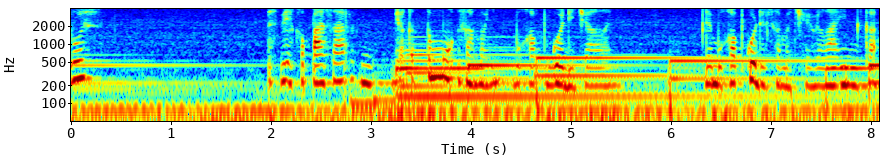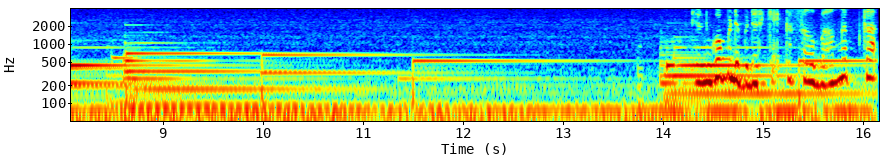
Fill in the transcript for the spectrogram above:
terus pas dia ke pasar dia ketemu sama bokap gue di jalan. Dan bokap gue udah sama cewek lain kak. Dan gue bener-bener kayak kesel banget kak.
